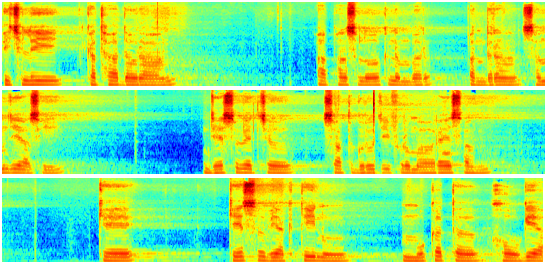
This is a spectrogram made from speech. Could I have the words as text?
ਪਿਛਲੀ ਕਥਾ ਦੌਰਾਨ ਆਪਾਂ ਸ਼ਲੋਕ ਨੰਬਰ 15 ਸਮਝਿਆ ਸੀ, ਜਿਸ ਵਿੱਚ ਸਤਿਗੁਰੂ ਜੀ ਫਰਮਾ ਰਹੇ ਸਨ ਕਿ ਕਿਸ ਵਿਅਕਤੀ ਨੂੰ ਮੁਕਤ ਹੋ ਗਿਆ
